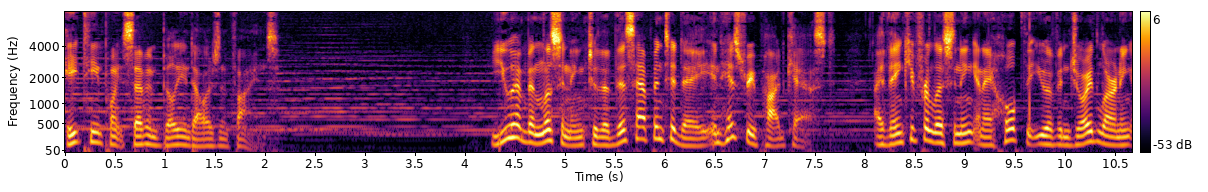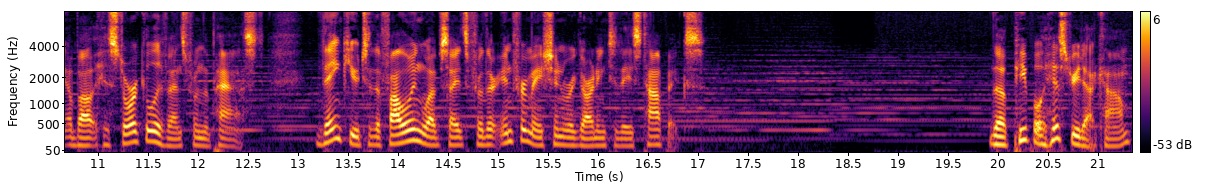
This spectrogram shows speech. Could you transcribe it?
$18.7 billion in fines. You have been listening to the This Happened Today in History podcast. I thank you for listening and I hope that you have enjoyed learning about historical events from the past. Thank you to the following websites for their information regarding today's topics thepeoplehistory.com,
